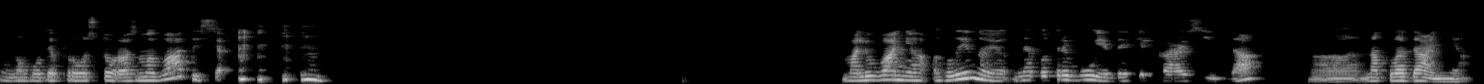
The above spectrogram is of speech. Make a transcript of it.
воно буде просто розмиватися. Малювання глиною не потребує декілька разів да? накладання.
